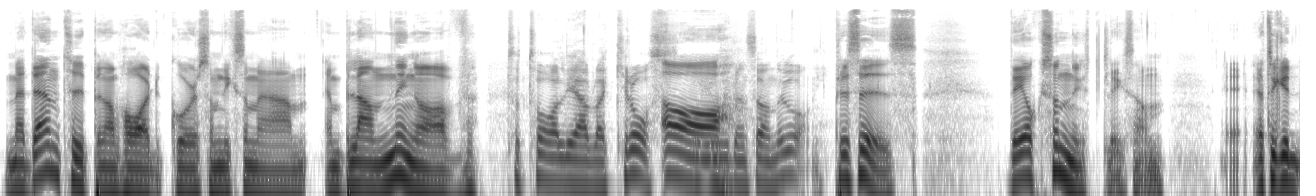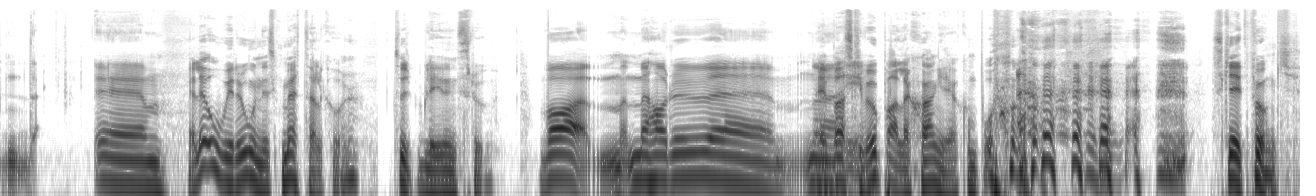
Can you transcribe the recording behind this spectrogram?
med den typen av hardcore som liksom är en blandning av, Total jävla kross Ja. i jordens undergång. precis, det är också nytt liksom. Eh, Jag tycker, eh, Eller oironisk metalcore. Typ Bleeding Through. Vad, men har du eh, några... Jag bara skriva upp alla genrer jag kom på. Skatepunk.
